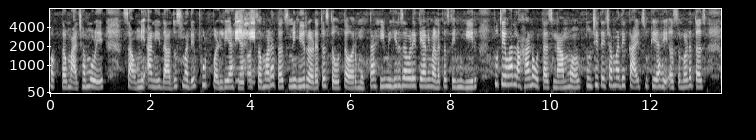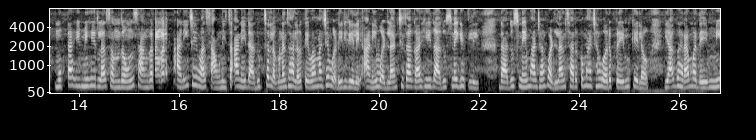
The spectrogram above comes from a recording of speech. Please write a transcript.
फक्त माझ्यामुळे सावनी आणि दादूसमध्ये फूट पडली आहे. असं म्हणतच मिहीर रडत असतो. तर मुक्ता ही मिहीरजवळ येते आणि म्हणत असते मिहीर तू तेव्हा लहान होतास ना? मग तुझी त्याच्यामध्ये काय चुकी आहे? असं म्हणतच मुक्ता ही मिहीरला समजावून सांगत आणि जेव्हा सावनीचं आणि दादूचं लग्न झालं तेव्हा माझे वडील गेले आणि वडिलांची जागा ही दादूसने घेतली. दादूसने माझ्या वडिलांसारखं माझ्यावर प्रेम केलं. या घरामध्ये मी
